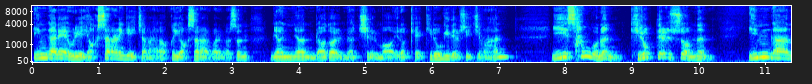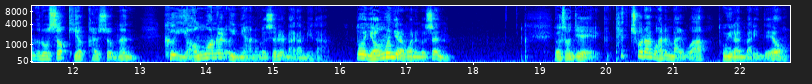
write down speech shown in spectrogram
인간의 우리의 역사라는 게 있잖아요. 그 역사라고 하는 것은 몇 년, 몇 월, 며칠 뭐 이렇게 기록이 될 수 있지만 이 상고는 기록될 수 없는 인간으로서 기억할 수 없는 그 영혼을 의미하는 것을 말합니다. 또 영혼이라고 하는 것은 여기서 이제 그 태초라고 하는 말과 동일한 말인데요.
